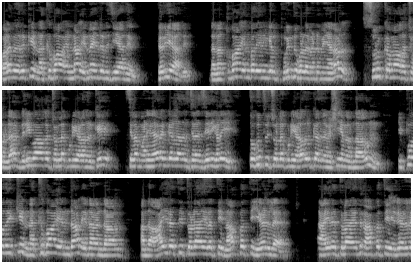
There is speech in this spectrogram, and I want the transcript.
பல பேருக்கு நக்குபா என்றால் என்ன என்று செய்யாது தெரியாது. இந்த நக்குபா என்பதை நீங்கள் புரிந்து கொள்ள வேண்டுமேயானால் சுருக்கமாக சொல்ல விரிவாக சொல்லக்கூடிய அளவிற்கு சில மணி நேரங்கள் அதில் சில செய்திகளை தொகுத்து சொல்லக்கூடிய அளவிற்கு அதுல விஷயம் இருந்தாலும் இப்போதைக்கு நக்குபா என்றால் என்னவென்றால் அந்த ஆயிரத்தி தொள்ளாயிரத்தி நாற்பத்தி ஏழுல ஆயிரத்தி தொள்ளாயிரத்தி நாற்பத்தி ஏழுல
